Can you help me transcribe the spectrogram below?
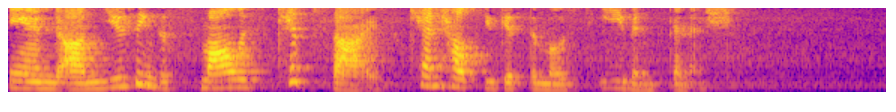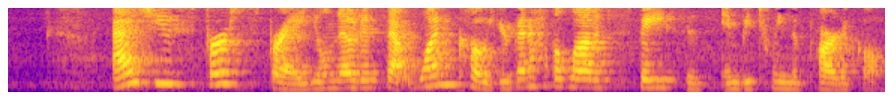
And um, using the smallest tip size can help you get the most even finish. As you first spray, you'll notice that one coat, you're going to have a lot of spaces in between the particle.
